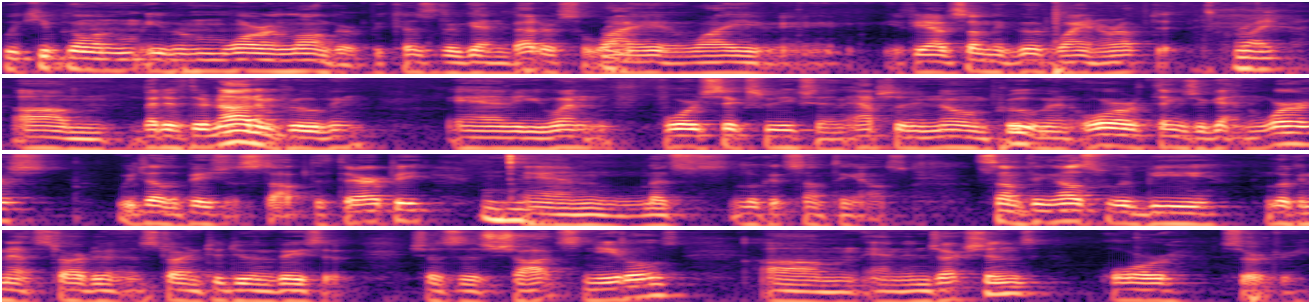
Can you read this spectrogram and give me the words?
we keep going even more and longer because they're getting better. So why why if you have something good, why interrupt it? Right. Um, but if they're not improving, and you went four six weeks and absolutely no improvement, or things are getting worse, we tell the patient stop the therapy and let's look at something else. Something else would be looking at starting starting to do invasive, such as shots, needles, um, and injections, or surgery.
